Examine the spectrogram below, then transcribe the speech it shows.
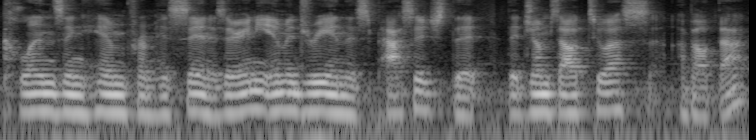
cleansing him from his sin? Is there any imagery in this passage that, that jumps out to us about that?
